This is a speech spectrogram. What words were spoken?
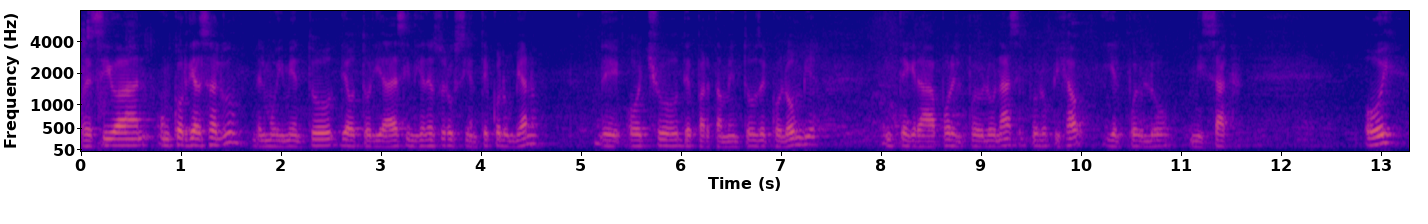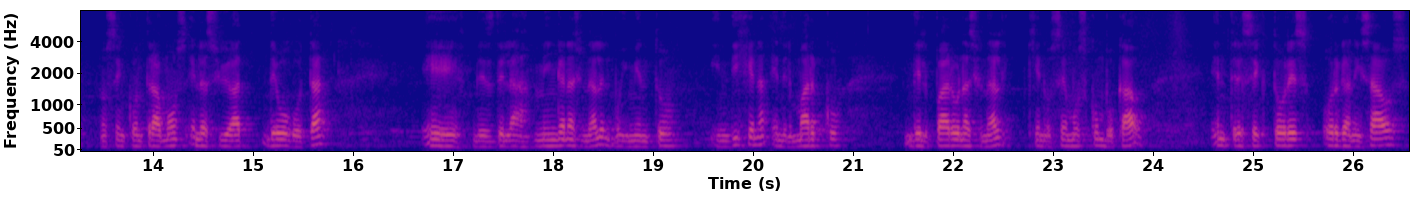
Reciban un cordial saludo del Movimiento de Autoridades Indígenas Suroccidente Colombiano de ocho departamentos de Colombia, integrada por el pueblo Naz, el pueblo Pijao y el pueblo Misac. Hoy nos encontramos en la ciudad de Bogotá, eh, desde la Minga Nacional, el movimiento indígena, en el marco del paro nacional que nos hemos convocado entre sectores organizados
